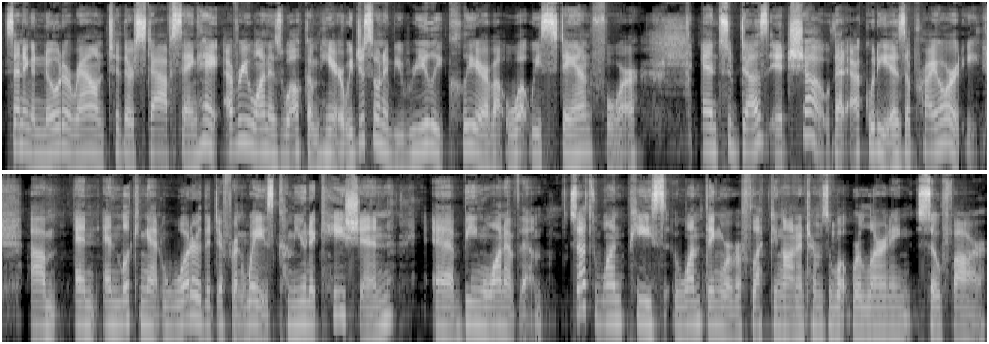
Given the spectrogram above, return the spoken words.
sending a note around to their staff saying, Hey, everyone is welcome here. We just want to be really clear about what we stand for. And so does it show that equity is a priority? Um, and, and looking at what are the different ways, communication uh, being one of them. So that's one piece, one thing we're reflecting on in terms of what we're learning so far.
